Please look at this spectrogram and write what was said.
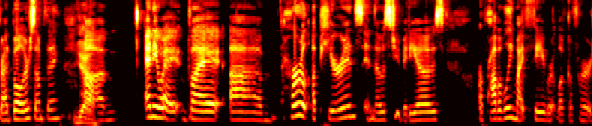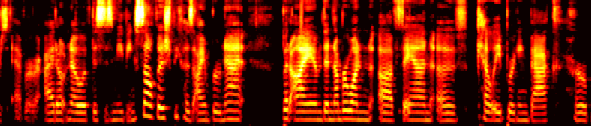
Red Bull or something. Yeah. Um, anyway, but um, her appearance in those two videos are probably my favorite look of hers ever. I don't know if this is me being selfish because I'm brunette, but I am the number one uh, fan of Kelly bringing back her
